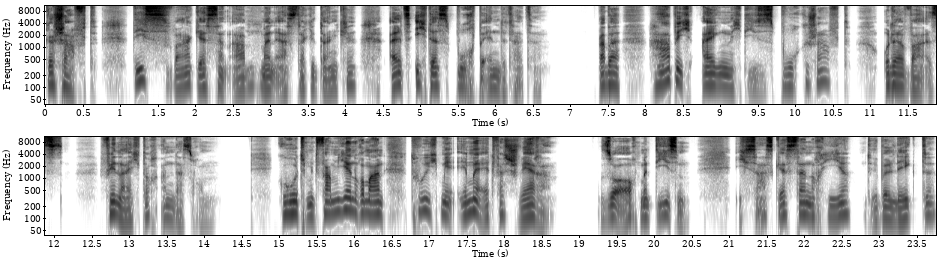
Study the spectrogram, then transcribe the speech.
Geschafft. Dies war gestern Abend mein erster Gedanke, als ich das Buch beendet hatte. Aber habe ich eigentlich dieses Buch geschafft? Oder war es vielleicht doch andersrum? Gut, mit Familienroman tue ich mir immer etwas schwerer. So auch mit diesem. Ich saß gestern noch hier und überlegte,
